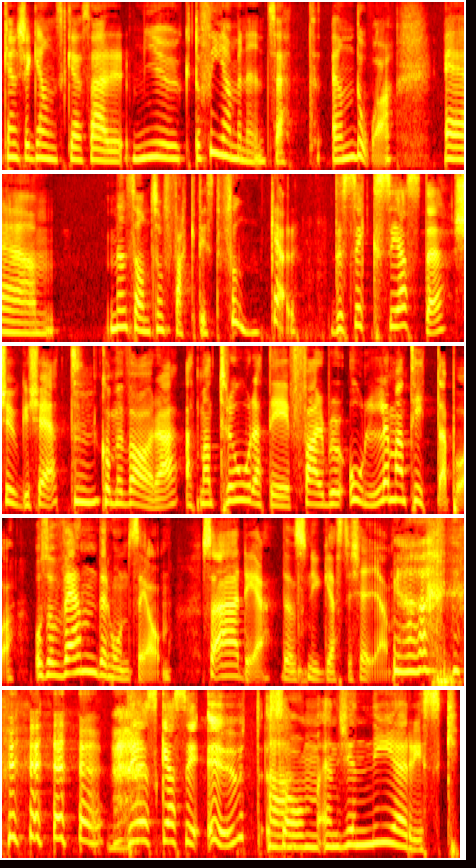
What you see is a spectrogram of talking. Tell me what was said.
kanske ganska så här, mjukt och feminint sätt ändå. Ehm, men sånt som faktiskt funkar. Det sexigaste 2021 Mm. kommer vara att man tror att det är farbror Olle man tittar på och så vänder hon sig om. Så är det den snyggaste tjejen. det ska se ut som en generisk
